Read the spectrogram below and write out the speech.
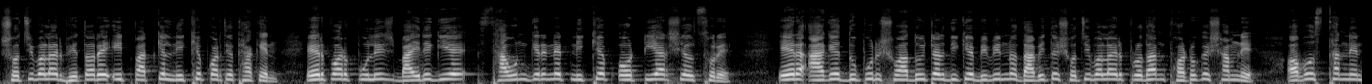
সচিবালয়ের ভেতরে ইট পাটকেল নিক্ষেপ করতে থাকেন। এরপর পুলিশ বাইরে গিয়ে সাউন্ড গ্রেনেড নিক্ষেপ ও টিয়ার শেল ছোড়ে। এর আগে দুপুর সোয়া দুইটার দিকে বিভিন্ন দাবিতে সচিবালয়ের প্রধান ফটকের সামনে অবস্থান নেন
